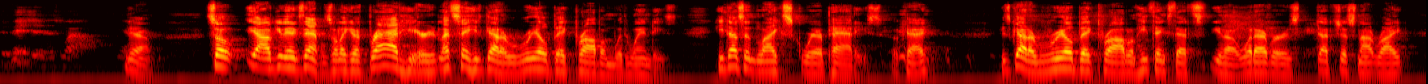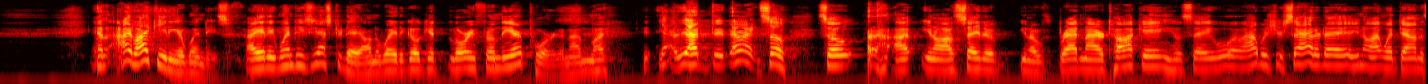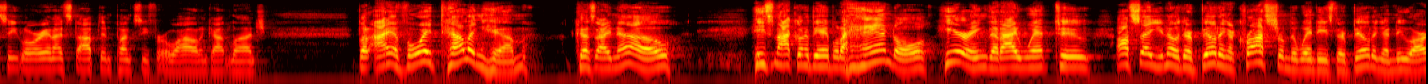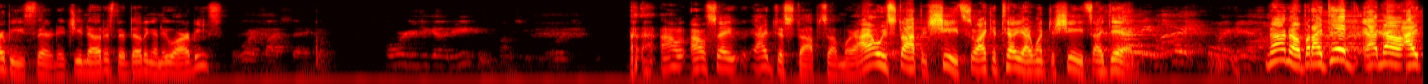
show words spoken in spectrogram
division as well. Yeah. So, yeah, I'll give you an example. So, like if Brad here, let's say he's got a real big problem with Wendy's. He doesn't like square patties, okay? he's got a real big problem. He thinks that's, you know, whatever is that's just not right. And I like eating at Wendy's. I ate at Wendy's yesterday on the way to go get Lori from the airport, and I'm like, yeah, yeah, all right. So, so, I, you know, I'll say to, you know, Brad and I are talking. He'll say, well, how was your Saturday? You know, I went down to see Lori, and I stopped in Punxsy for a while and got lunch. But I avoid telling him because I know he's not going to be able to handle hearing that I went to. I'll say, you know, they're building across from the Wendy's, they're building a new Arby's there. Did you notice they're building a new Arby's? What if I say, well, where did you go to eat in Punxsutawney? I'll, I'll say, I just stopped somewhere. I always stop at Sheets, so I can tell you I went to Sheets. I did. No, no, but I did. Uh, no, I,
